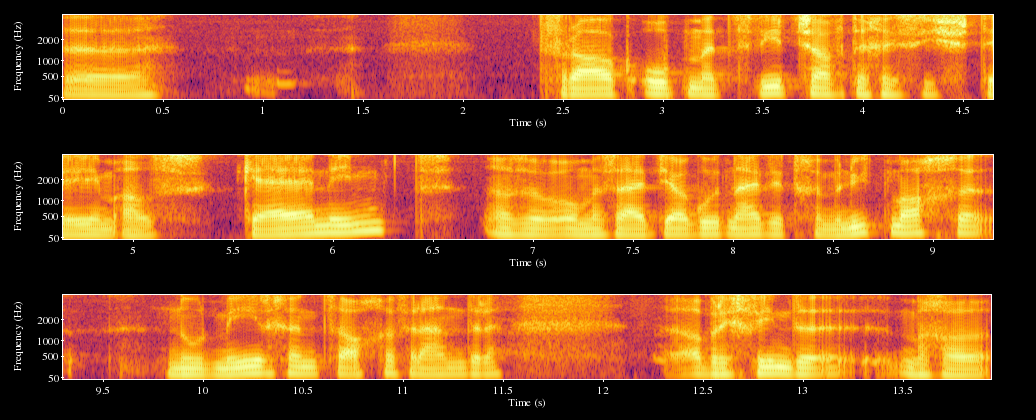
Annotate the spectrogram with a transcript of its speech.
äh, die Frage, ob man das wirtschaftliche System als gegeben nimmt. Also, wo man sagt, ja gut, nein, dort können wir nichts machen, nur wir können Sachen verändern. Aber ich finde, man kann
